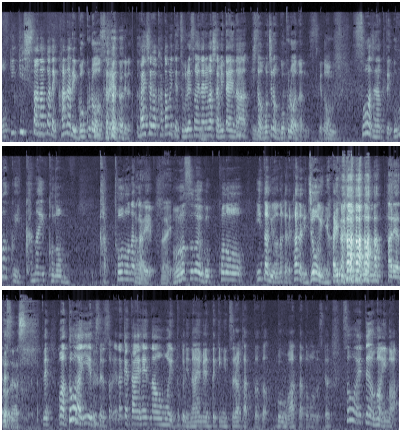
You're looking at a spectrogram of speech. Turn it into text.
お聞きした中でかなりご苦労されてる 会社が傾いて潰れそうになりましたみたいな人ももちろんご苦労なんですけど、うんそうじゃなくてうまくいかないこの葛藤の中で、はいはいものすごいごこのインタビューの中でかなり上位に入る。ありがとうございます。で、まあ、とはいえですねそれだけ大変な思い特に内面的に辛かったと部分はあったと思うんですけどそうは言ってもまあ今、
